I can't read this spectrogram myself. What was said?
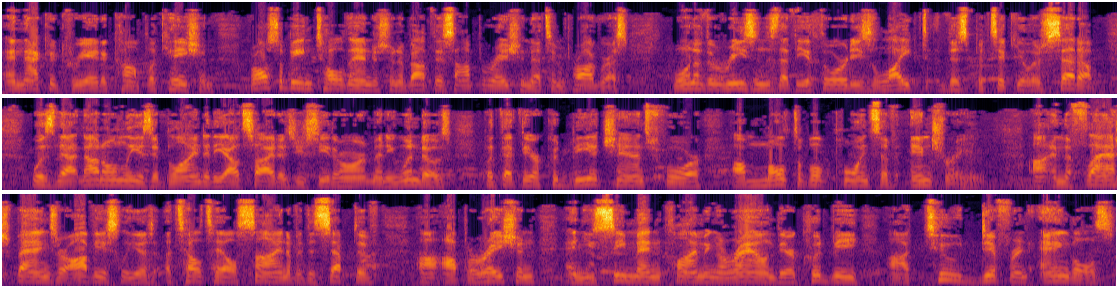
and that could create a complication. We're also being told, Anderson, about this operation that's in progress. One of the reasons that the authorities liked this particular setup was that not only is it blind to the outside, as you see, there aren't many windows, but that there could be a chance for uh, multiple points of entry. Uh, and the flashbangs are obviously a, a, telltale sign of a deceptive uh, operation, and you see men climbing around. There could be uh, two different angles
